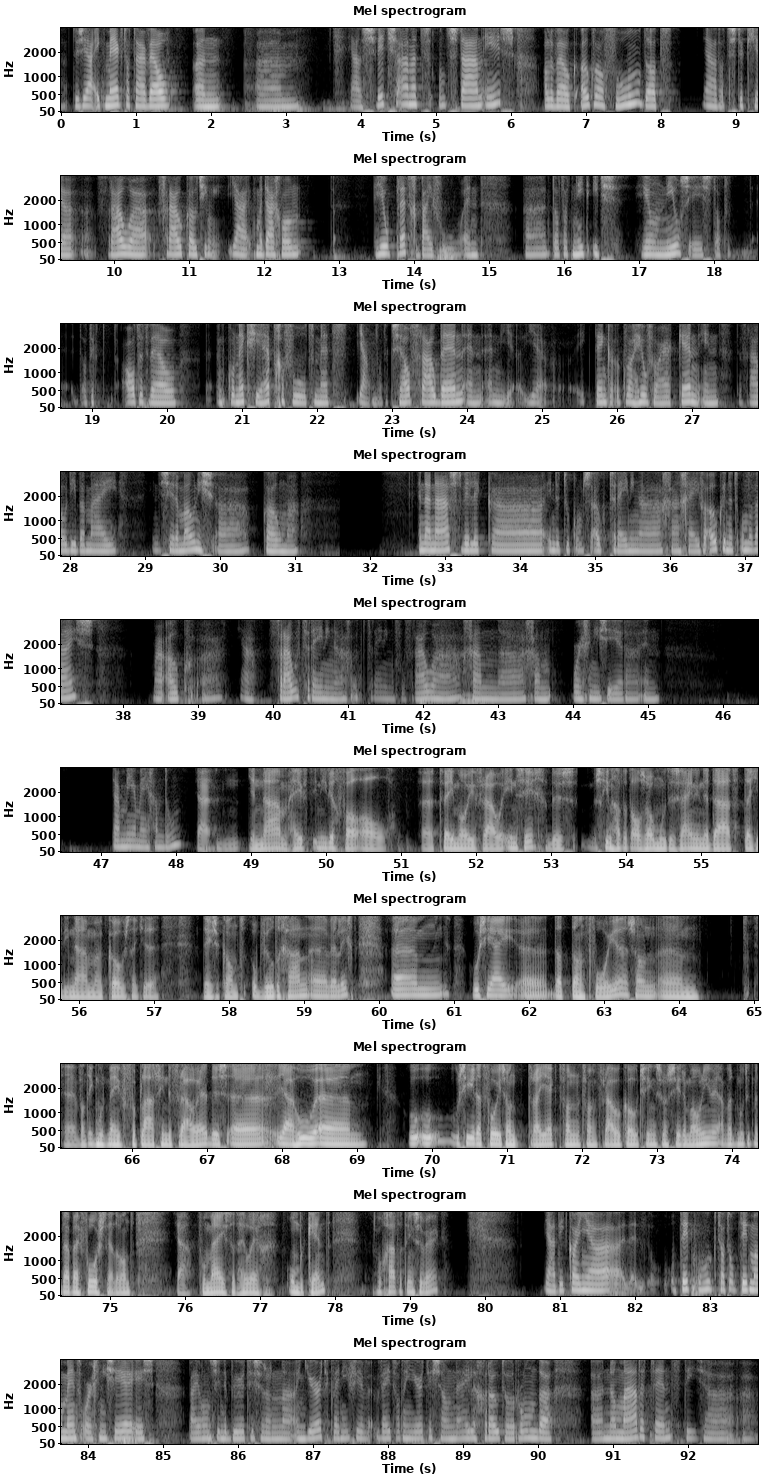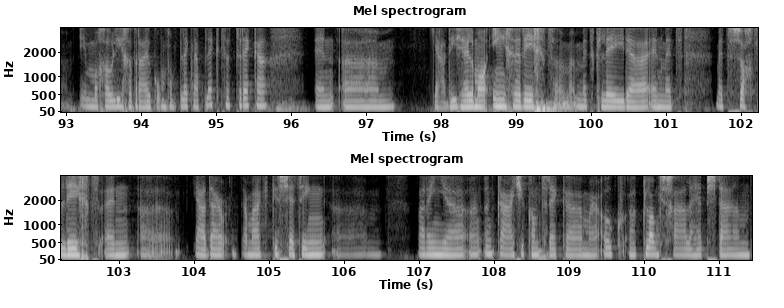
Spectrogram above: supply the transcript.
uh, dus ja, ik merk dat daar wel een, um, ja, een switch aan het ontstaan is. Alhoewel ik ook wel voel dat ja, dat stukje uh, vrouwen, vrouwencoaching, ja, ik me daar gewoon heel prettig bij voel. En uh, dat het niet iets heel nieuws is. Dat, dat ik altijd wel een connectie heb gevoeld met, ja, omdat ik zelf vrouw ben. En, en je, ik denk ook wel heel veel herken in de vrouwen die bij mij in de ceremonies uh, komen. En daarnaast wil ik uh, in de toekomst ook trainingen gaan geven, ook in het onderwijs. Maar ook uh, ja, vrouwentrainingen, trainingen voor vrouwen gaan, gaan organiseren. En daar meer mee gaan doen? Ja, je naam heeft in ieder geval al uh, twee mooie vrouwen in zich. Dus misschien had het al zo moeten zijn inderdaad dat je die naam uh, koos, dat je deze kant op wilde gaan uh, wellicht. Um, hoe zie jij dat dan voor je? Zo'n, um, want ik moet me even verplaatsen in de vrouw. Hè? Dus ja, hoe, ehm, hoe, hoe, hoe, zie je dat voor je? Zo'n traject van, van vrouwencoaching, zo'n ceremonie. Wat moet ik me daarbij voorstellen? Want ja, voor mij is dat heel erg onbekend. Hoe gaat dat in zijn werk? Ja, die kan je op dit, hoe ik dat op dit moment organiseer is. Bij ons in de buurt is er een, eh, een jurt. Ik weet niet of je weet wat een jurt is. Zo'n hele grote ronde uh, nomadentent die ze uh, in Mongolië gebruiken om van plek naar plek te trekken. Mhm. En um, ja, die is helemaal ingericht met kleden en met, met zacht licht. En ja, daar, daar maak ik een setting um, waarin je een, een, kaartje kan trekken, maar ook uh, klankschalen hebt staan,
